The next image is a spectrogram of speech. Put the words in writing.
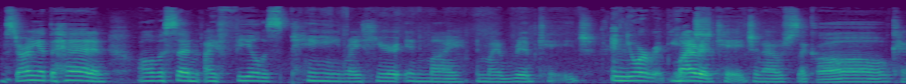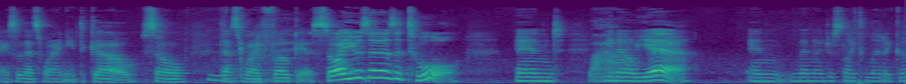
I'm starting at the head, and all of a sudden I feel this pain right here in my in my rib cage. In your rib cage. my rib cage and i was just like oh okay so that's where i need to go. So that's where i focus. So i use it as a tool and you know yeah. And then i just like let it go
